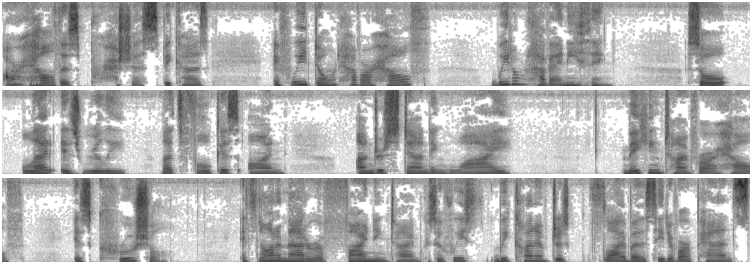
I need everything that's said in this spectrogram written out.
our health is precious because if we don't have our health, we don't have anything. So let is really let's focus on understanding why making time for our health is crucial it's not a matter of finding time because if we we kind of just fly by the seat of our pants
